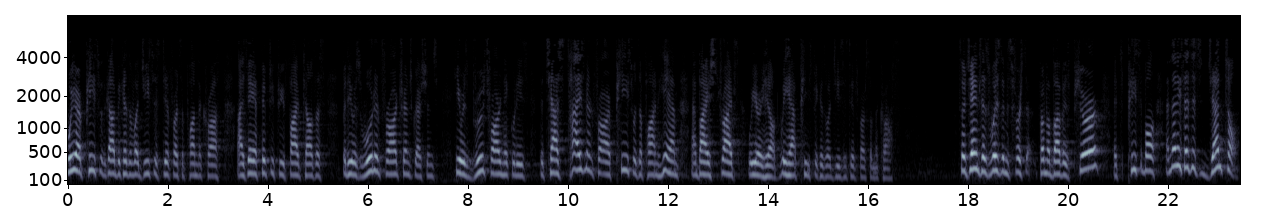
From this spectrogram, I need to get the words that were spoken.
We are at peace with God because of what Jesus did for us upon the cross. Isaiah 53 5 tells us, But he was wounded for our transgressions, he was bruised for our iniquities. The chastisement for our peace was upon him, and by his stripes we are healed. We have peace because of what Jesus did for us on the cross. So James says wisdom is first from above is pure, it's peaceable, and then he says it's gentle.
